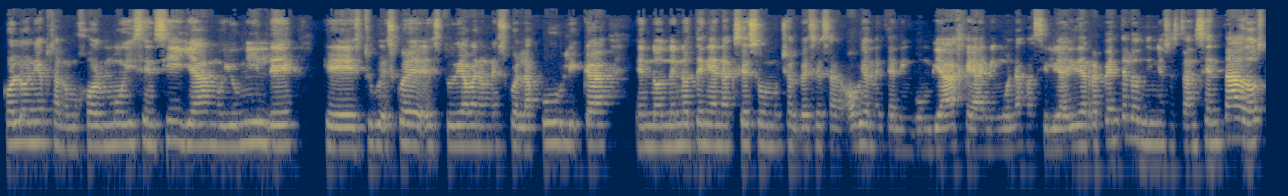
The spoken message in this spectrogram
colonia, pues a lo mejor muy sencilla, muy humilde, que estudiaba en una escuela pública, en donde no tenían acceso muchas veces, obviamente, a ningún viaje, a ninguna facilidad, y de repente los niños están sentados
